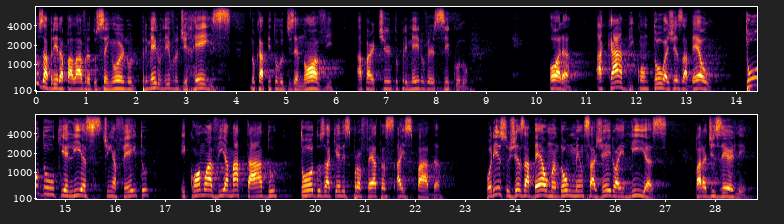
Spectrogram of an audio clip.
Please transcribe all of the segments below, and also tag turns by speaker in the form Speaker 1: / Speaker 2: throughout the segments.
Speaker 1: Vamos abrir a palavra do Senhor no primeiro livro de Reis, no capítulo 19, a partir do primeiro versículo. Ora, Acabe contou a Jezabel tudo o que Elias tinha feito e como havia matado todos aqueles profetas à espada. Por isso, Jezabel mandou um mensageiro a Elias para dizer-lhe:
